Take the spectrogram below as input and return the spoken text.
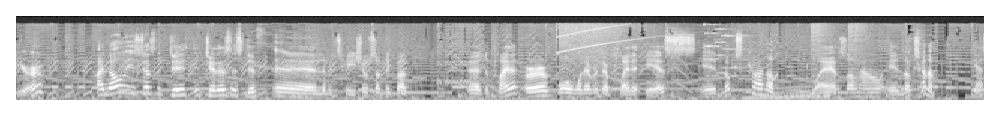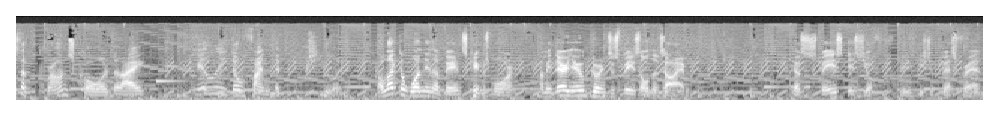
Here? I know it's just a the Genesis diff uh, limitation or something, but uh, the planet Earth, or whatever their planet is, it looks kind of bland somehow. It looks kind of... It has the bronze color that I really don't find appealing. I like the one in advanced games more. I mean, there you're going to space all the time. Because space is your is your best friend.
